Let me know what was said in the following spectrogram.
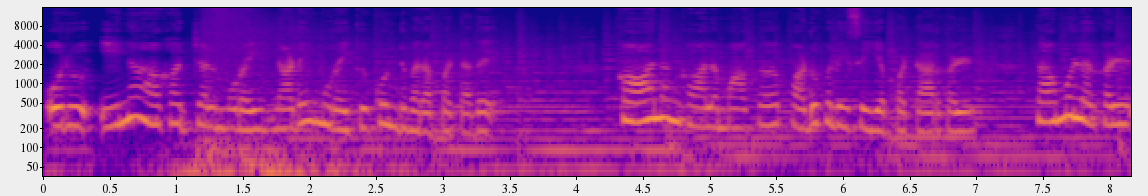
ஒரு இன அகற்றல் முறை நடைமுறைக்கு கொண்டு வரப்பட்டது. காலங்காலமாக படுகொலை செய்யப்பட்டார்கள். தமிழர்கள்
